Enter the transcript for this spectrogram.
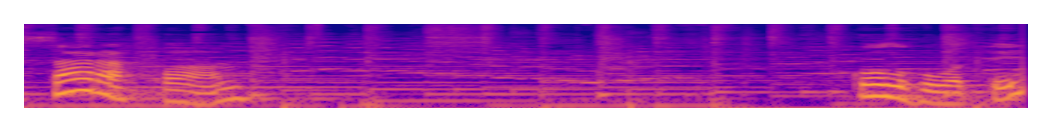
сарафан, колготи,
